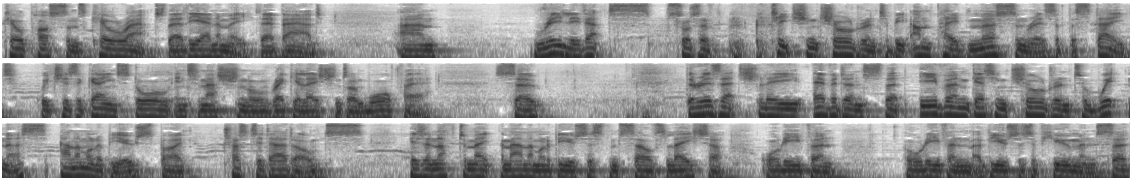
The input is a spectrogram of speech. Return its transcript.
kill possums, kill rats. They're the enemy, they're bad. And really, that's sort of teaching children to be unpaid mercenaries of the state, which is against all international regulations on warfare. So, there is actually evidence that even getting children to witness animal abuse by trusted adults is enough to make them animal abusers themselves later, or even or even abusers of humans. So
